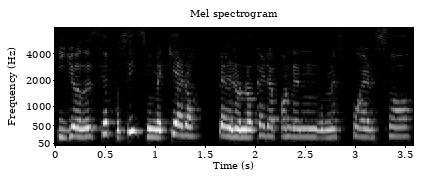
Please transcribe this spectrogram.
Y yo decía, pues sí, sí me quiero, pero no quería poner ningún esfuerzo,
